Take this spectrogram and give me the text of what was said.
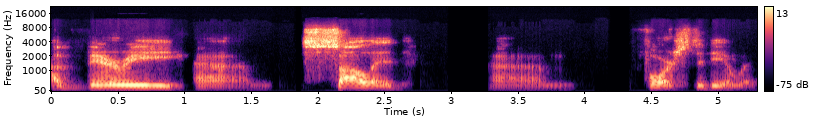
a very um, solid um, force to deal with.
